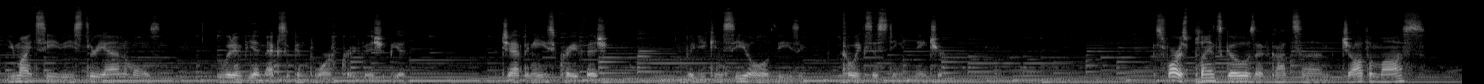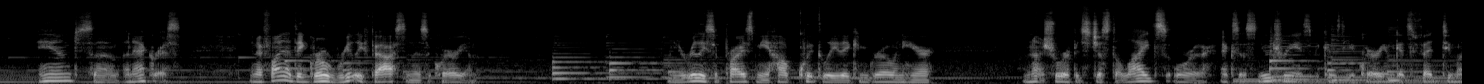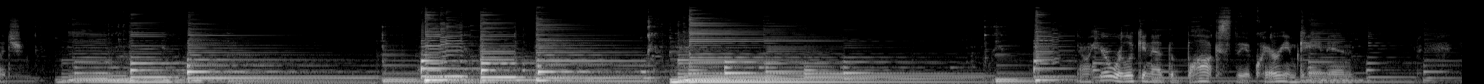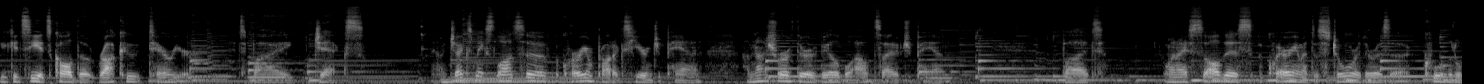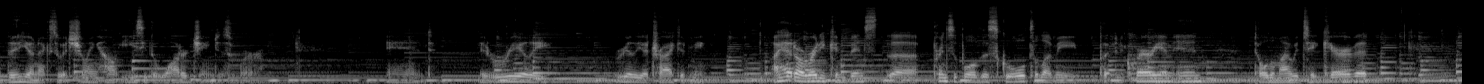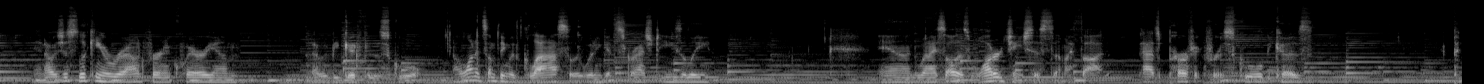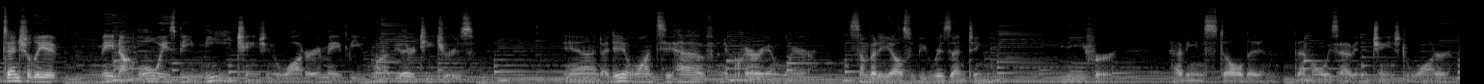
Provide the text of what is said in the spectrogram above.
you might see these three animals. It wouldn't be a Mexican dwarf crayfish, it'd be a, a Japanese crayfish, but you can see all of these coexisting in nature. As far as plants goes, I've got some Java moss and some Anacharis, and I find that they grow really fast in this aquarium. I mean, it really surprised me how quickly they can grow in here I'm not sure if it's just the lights or excess nutrients because the aquarium gets fed too much. Now here we're looking at the box the aquarium came in. You can see it's called the Raku Terior. It's by GEX. Now GEX makes lots of aquarium products here in Japan. I'm not sure if they're available outside of Japan. But when I saw this aquarium at the store, there was a cool little video next to it showing how easy the water changes were. And it really, really attracted me. I had already convinced the principal of the school to let me put an aquarium in, told him I would take care of it. And I was just looking around for an aquarium that would be good for the school. I wanted something with glass so it wouldn't get scratched easily. And when I saw this water change system, I thought, that's perfect for a school because potentially it may not always be me changing the water, it may be one of the other teachers. And I didn't want to have an aquarium where somebody else would be resenting me for having installed it and them always having to change the water.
